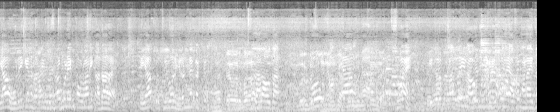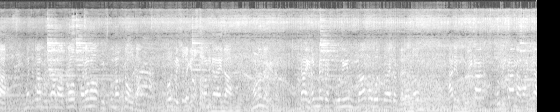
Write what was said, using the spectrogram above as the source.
या होलिकेसाठी दुसरा पण एक पौराणिक आधार आहे. की या पृथ्वीवर हिरण्यकश्यपू झाला होता. तो आपल्या शिवाय इतर कोणाचंही नाव कोणी घ्यायचं नाही असं म्हणायचा. मग त्याचा मुलगा मात्र परम विष्णुभक्त होता. तो विष्णूचं स्मरण करायचा. म्हणूनच त्या हिरण्यकश्यपूने मुलाचा वध करायचं ठरवलं. आणि होलिका होलिका नावाच्या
